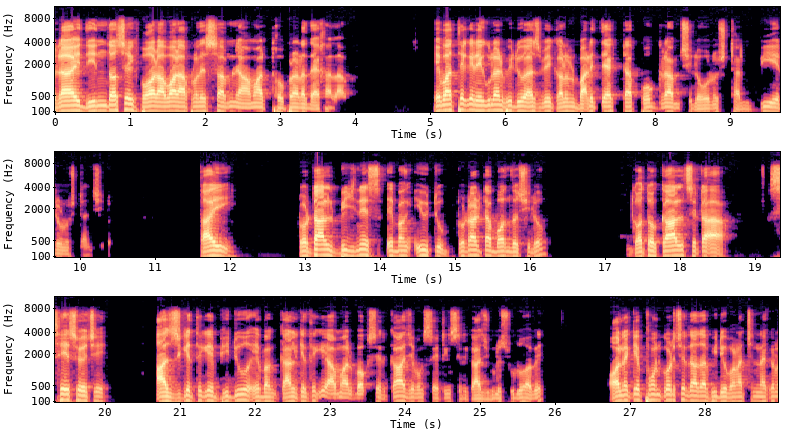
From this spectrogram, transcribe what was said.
প্রায় দিন দশেক পর আবার আপনাদের সামনে আমার থোপড়াটা দেখালাম। এবার থেকে রেগুলার ভিডিও আসবে, কারণ বাড়িতে একটা প্রোগ্রাম ছিল, অনুষ্ঠান, বিয়ের অনুষ্ঠান ছিল। তাই টোটাল বিজনেস এবং ইউটিউব টোটালটা বন্ধ ছিল। গতকাল সেটা শেষ হয়েছে। আজকে থেকে ভিডিও এবং কালকে থেকে আমার বক্সের কাজ এবং সেটিংসের কাজগুলো শুরু হবে। অনেকে ফোন করছে, দাদা ভিডিও বানাচ্ছেন না কেন?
